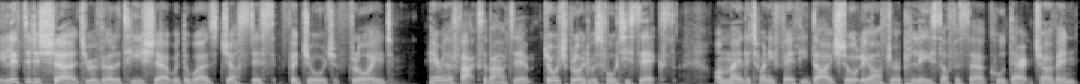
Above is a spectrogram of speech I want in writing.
He lifted his shirt to reveal a t shirt with the words Justice for George Floyd. Here are the facts about it. George Floyd was 46. On May the 25th, he died shortly after a police officer called Derek Chauvin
